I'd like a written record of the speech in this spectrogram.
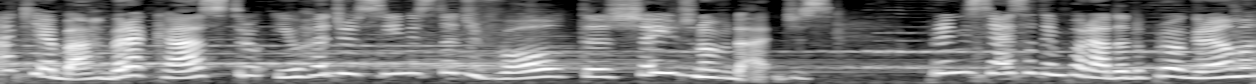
Aqui é Bárbara Castro e o Radiocine está de volta, cheio de novidades. Para iniciar essa temporada do programa,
